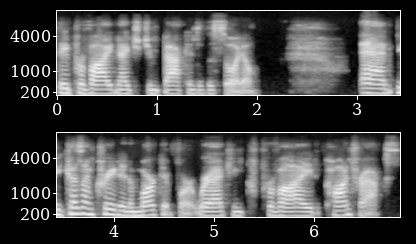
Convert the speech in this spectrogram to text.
They provide nitrogen back into the soil. And because I'm creating a market for it where I can provide contracts,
